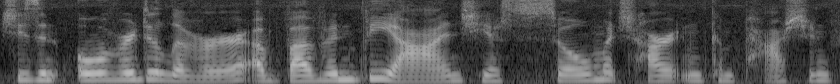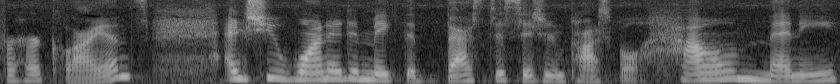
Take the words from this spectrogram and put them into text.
She's an over deliverer above and beyond. She has so much heart and compassion for her clients. And she wanted to make the best decision possible. How many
